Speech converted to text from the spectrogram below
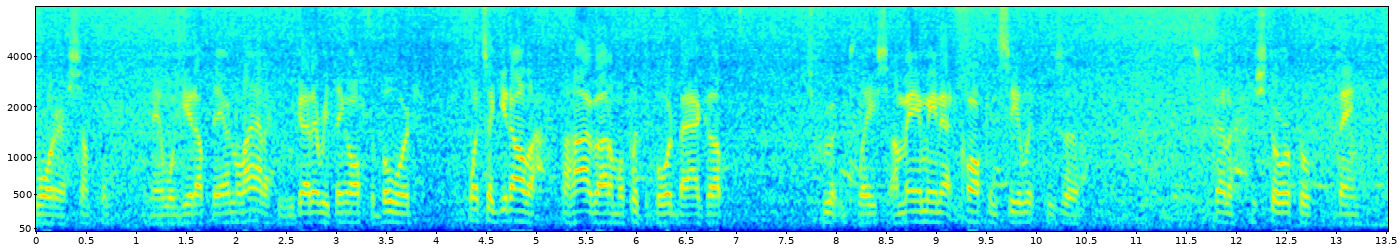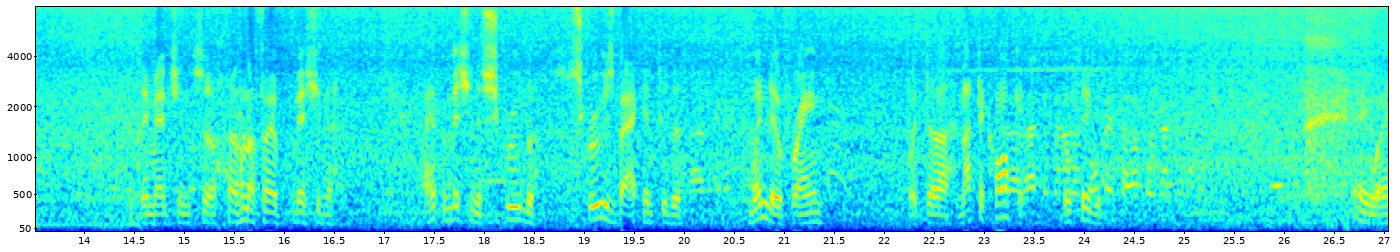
water or something, and then we'll get up there on the ladder because we got everything off the board. Once I get all the, the hive out, I'm gonna put the board back up, screw it in place. I may or may not caulk and seal it because uh, it's kind of historical thing they mentioned. So I don't know if I have permission to. I have permission to screw the screws back into the window frame, but uh, not to caulk it. Go figure. Anyway,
